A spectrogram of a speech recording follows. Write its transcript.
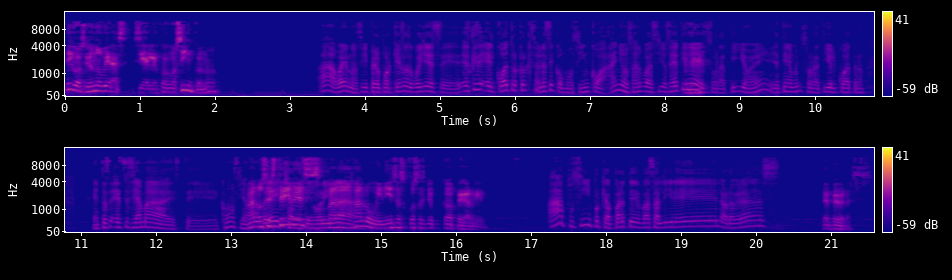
Digo, si no hubieras, si el juego 5, ¿no? Ah, bueno, sí, pero porque esos güeyes. eh, es que el 4 creo que salió hace como 5 años, algo así. O sea, ya tiene su ratillo, ¿eh? Ya tiene muy- su ratillo el 4. Entonces, este se llama. este ¿Cómo se llama? Para los Brecha streamers, para Halloween y esas cosas, yo creo que va a pegar bien. Ah, pues sí, porque aparte va a salir él. Ahora verás. Pepe verás.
